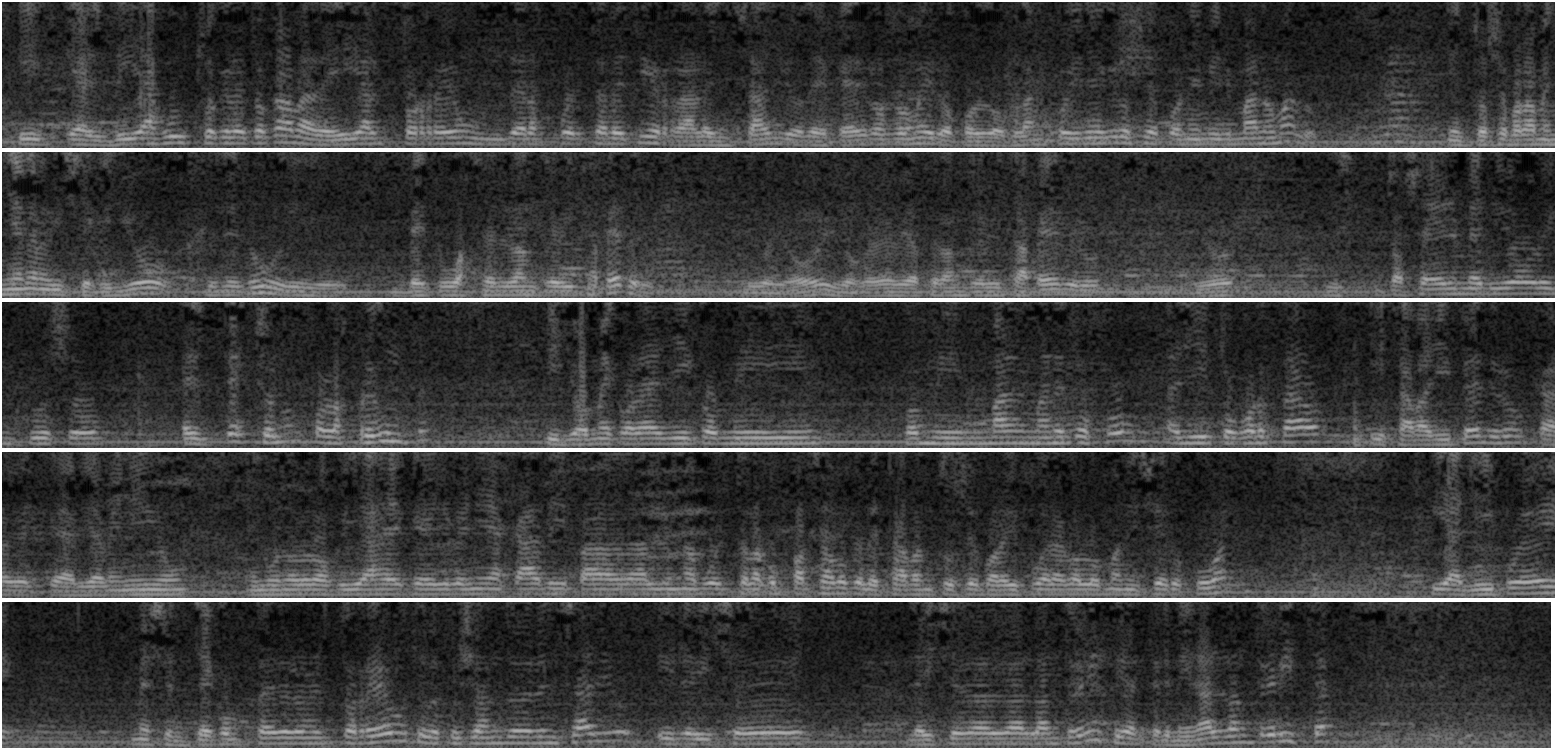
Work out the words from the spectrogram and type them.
y el día justo que le tocaba de ir al torreón de las puertas de tierra al ensayo de Pedro Romero con los blancos y negros se pone mi hermano malo. Y entonces por la mañana me dice que yo, fíjate tú, digo, ve tú a hacer la entrevista a Pedro. Digo yo, yo creo que voy a hacer la entrevista a Pedro. Entonces él me dio incluso el texto, ¿no? Con las preguntas y yo me colé allí con mi con mi mal manetofón, allí todo cortado, y estaba allí Pedro, que, había- venido en uno de los viajes que él venía a Cádiz para darle una vuelta a la comparsa, porque él estaba entonces por ahí fuera con los maniceros cubanos. Y allí pues me senté con Pedro en el torreón, estuve escuchando el ensayo y le hice, le hice la, entrevista, y al terminar la entrevista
